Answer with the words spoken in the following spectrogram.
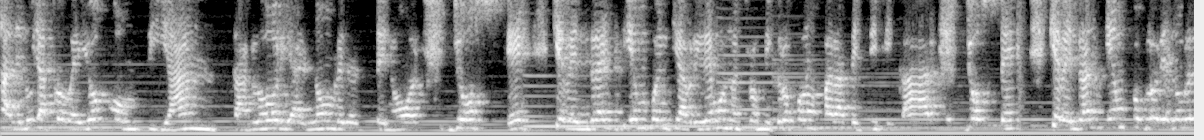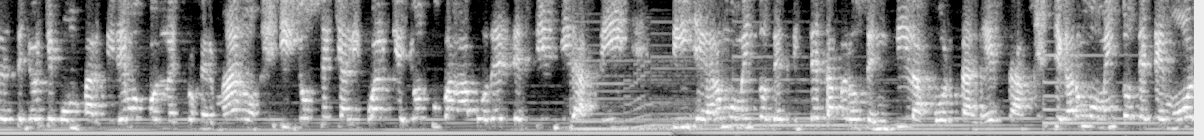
Aleluya, proveyó confianza. Gloria al nombre del Señor. Yo sé que vendrá el tiempo en que abriremos nuestros micrófonos para testificar. Yo sé que vendrá el tiempo, gloria al nombre del Señor, que compartiremos con nuestros hermanos. Y yo sé que al igual que yo, tú vas a poder decir, mira, sí, sí, llegaron momentos de tristeza, pero sentí la fortaleza. Llegaron momentos de temor,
